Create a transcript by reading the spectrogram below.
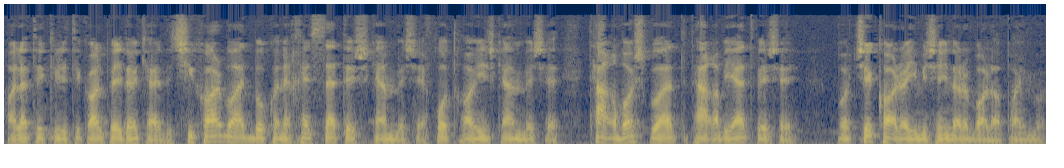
حالت critical پیدا کرده. چی کار باید بکنه؟ خستش کم بشه خودخواهیش کم بشه تقواش باید تقویت بشه. با چه کارایی میشه اینا رو بالا پایین برد؟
